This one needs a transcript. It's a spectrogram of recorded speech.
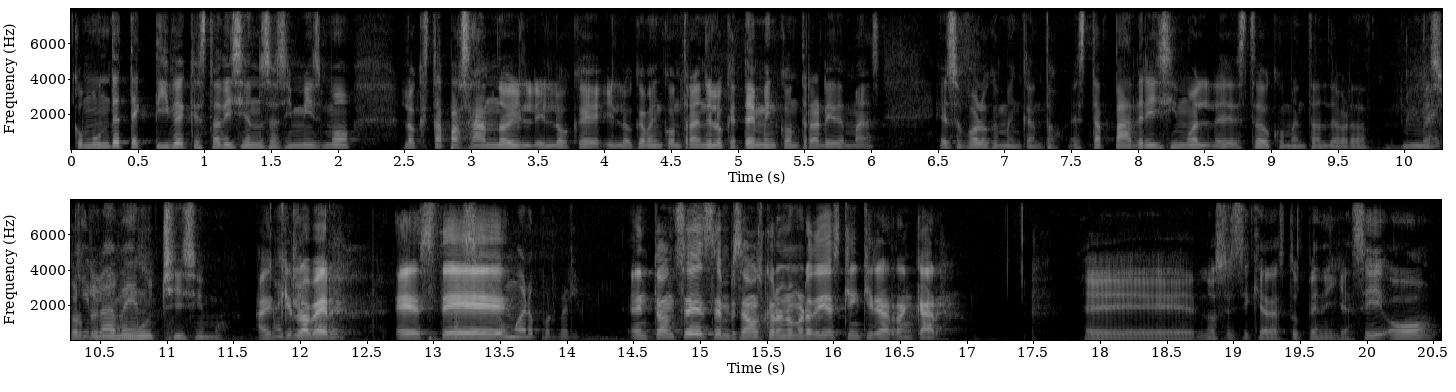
como un detective que está diciéndose a sí mismo lo que está pasando y, y lo que, y lo que va encontrando y lo que teme encontrar y demás. Eso fue lo que me encantó. Está padrísimo el- este documental, de verdad. Me Hay sorprendió muchísimo. Hay que irlo a ver. Así Este. yo muero por verlo. Entonces empezamos con el número 10. ¿Quién quiere arrancar? Eh, no sé si quieras tú, Penilla, sí, o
